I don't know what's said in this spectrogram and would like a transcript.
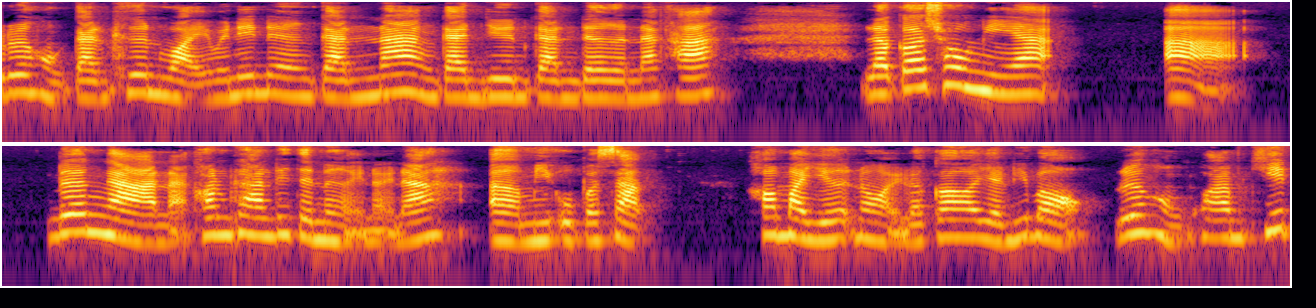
เรื่องของการเคลื่อนไหวไว้นิดนึงการนั่งการยืนการเดินนะคะ แล้วก็ช่วงนี้อ่าเรื่องงานอะค่อนข้างที่จะเหนื่อยหน่อยนะเอ่อมีอุปสรรคเข้ามาเยอะหน่อย แล้วก็อย่างที่บอกเรื่องของความคิด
